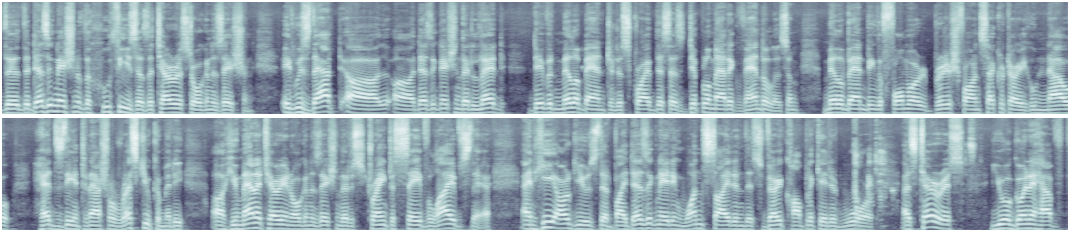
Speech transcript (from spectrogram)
the, the designation of the Houthis as a terrorist organization. It was that uh, uh, designation that led David Miliband to describe this as diplomatic vandalism. Miliband being the former British Foreign Secretary who now heads the International Rescue Committee, a humanitarian organization that is trying to save lives there. And he argues that by designating one side in this very complicated war as terrorists, you are going to have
